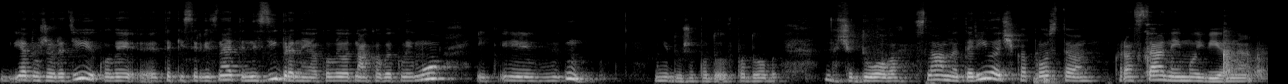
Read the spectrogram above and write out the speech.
я дуже радію, коли е, такий сервіс, знаєте, не зібраний, а коли однакове клеймо. І, і, ну, мені дуже подо- вподоби. Ну, чудово. Славна тарілочка, просто краса неймовірна.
